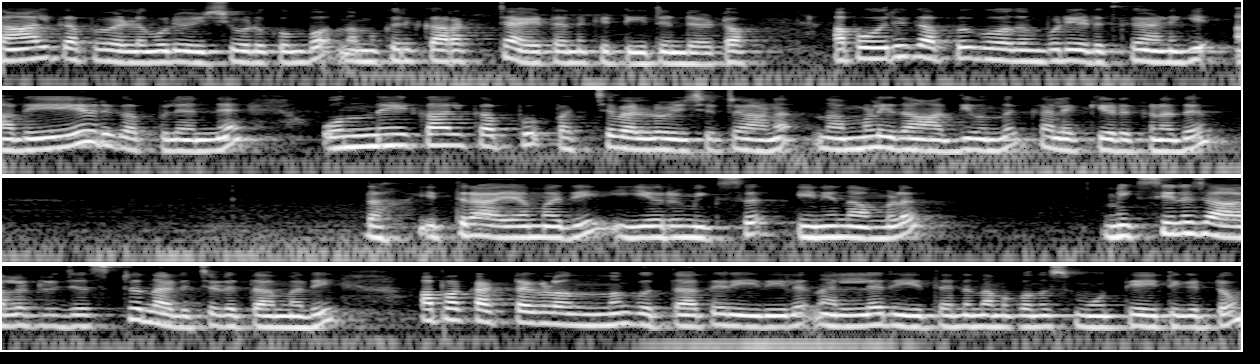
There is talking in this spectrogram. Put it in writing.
കാൽ കപ്പ് വെള്ളം കൂടി ഒഴിച്ചു കൊടുക്കുമ്പോൾ നമുക്കൊരു കറക്റ്റായിട്ട് തന്നെ കിട്ടിയിട്ടുണ്ട് കേട്ടോ. അപ്പോൾ ഒരു കപ്പ് ഗോതമ്പ് പൊടി എടുക്കുകയാണെങ്കിൽ അതേ ഒരു കപ്പിൽ തന്നെ ഒന്നേകാൽ കപ്പ് പച്ച വെള്ളം ഒഴിച്ചിട്ടാണ് ഇത് ആദ്യം ഒന്ന് കലക്കിയെടുക്കണത്. ദാ ഇത്ര ആയാൽ മതി. ഈ ഒരു മിക്സ് ഇനി നമ്മൾ മിക്സിയിൽ ജാറിലിട്ട് ജസ്റ്റ് ഒന്ന് അടിച്ചെടുത്താൽ മതി. അപ്പോൾ കട്ടകളൊന്നും കുത്താത്ത രീതിയിൽ നല്ല രീതിയിൽ തന്നെ നമുക്കൊന്ന് സ്മൂത്തി ആയിട്ട് കിട്ടും.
